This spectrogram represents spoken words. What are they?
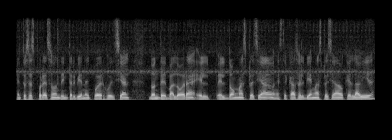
Entonces por eso donde interviene el Poder Judicial, donde valora el don más preciado, en este caso el bien más preciado que es la vida,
